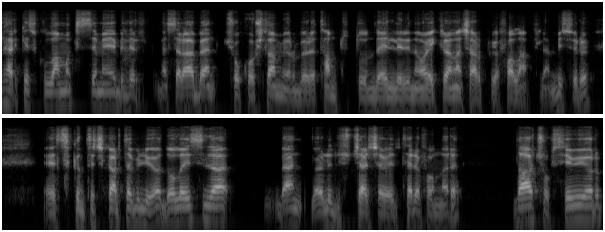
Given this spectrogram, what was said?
herkes kullanmak istemeyebilir. Mesela ben çok hoşlanmıyorum böyle tam tuttuğunda ellerini o ekrana çarpıyor falan filan bir sürü e, sıkıntı çıkartabiliyor. Dolayısıyla ben böyle düz çerçeveli telefonları daha çok seviyorum.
